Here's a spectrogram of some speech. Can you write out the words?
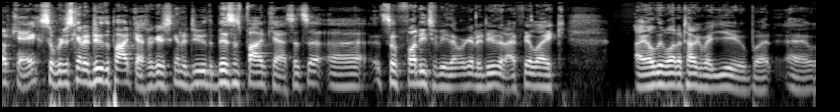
Okay, so we're just gonna do the podcast. We're just gonna do the business podcast. That's a, uh, it's so funny to me that we're gonna do that. I feel like I only want to talk about you, but uh,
